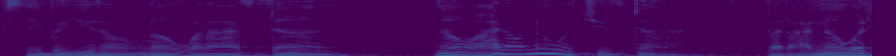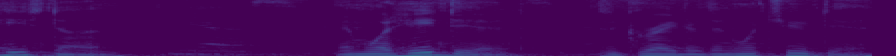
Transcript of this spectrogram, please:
Say, but you don't know what I've done. No, I don't know what you've done, but I know what He's done. Yes. And what He did is greater than what you did.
